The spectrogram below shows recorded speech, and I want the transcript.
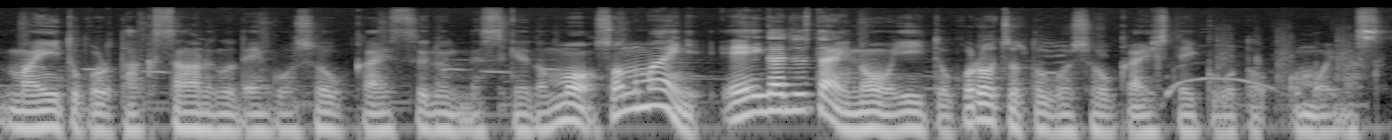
まあいいところたくさんあるのでご紹介するんですけども、その前に映画自体のいいところをちょっとご紹介していこうと思います。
